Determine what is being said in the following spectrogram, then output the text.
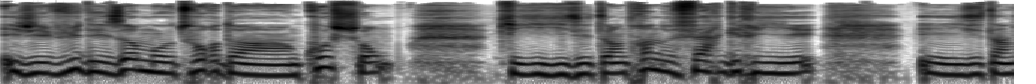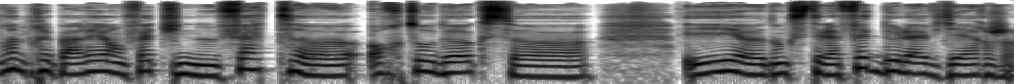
et j'ai vu des hommes autour d'un cochon qu'ils étaient en train de faire griller. Et ils étaient en train de préparer, en fait, une fête euh, orthodoxe. et donc, c'était la fête de la Vierge.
